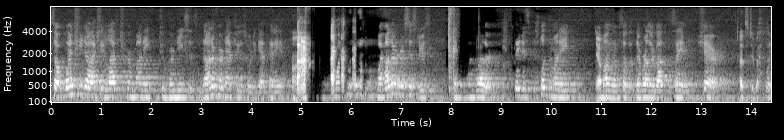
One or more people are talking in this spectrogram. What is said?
So when she died, she left her money to her nieces. None of her nephews were to get any. My my mother and her sisters and one brother, they just split the money Yep. among them so that their brother got the same share, That's too bad. which,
